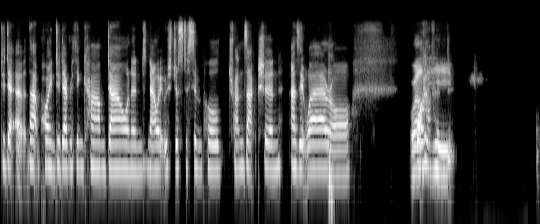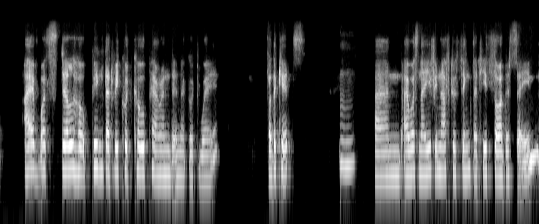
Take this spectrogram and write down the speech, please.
did it, at that point did everything calm down and now it was just a simple transaction as it were or well, he. I was still hoping that we could co-parent in a good way for the kids. Mm-hmm. And I was naive enough to think that he thought the same,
